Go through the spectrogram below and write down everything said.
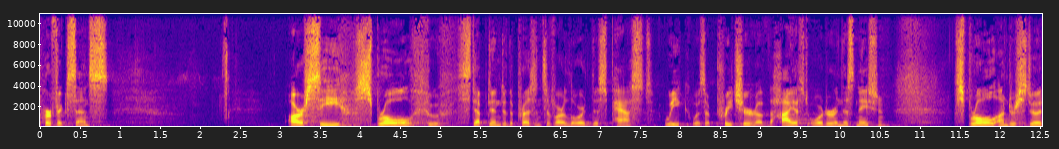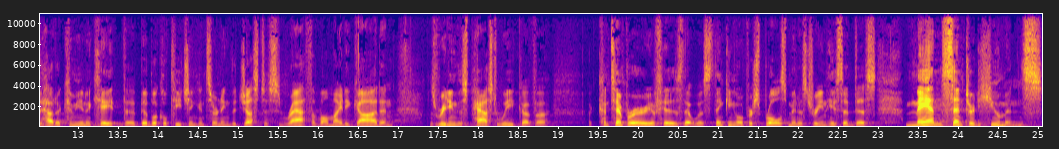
perfect sense. R.C. Sproul, who stepped into the presence of our Lord this past week, was a preacher of the highest order in this nation. Sproul understood how to communicate the biblical teaching concerning the justice and wrath of Almighty God and was reading this past week of a, a contemporary of his that was thinking over Sproul's ministry, and he said this Man centered humans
